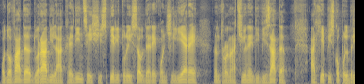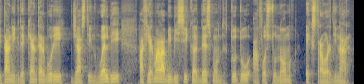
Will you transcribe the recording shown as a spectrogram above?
o dovadă durabilă a credinței și spiritului său de reconciliere într-o națiune divizată. Arhiepiscopul britanic de Canterbury, Justin Welby, afirma la BBC că Desmond Tutu a fost un om extraordinar.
